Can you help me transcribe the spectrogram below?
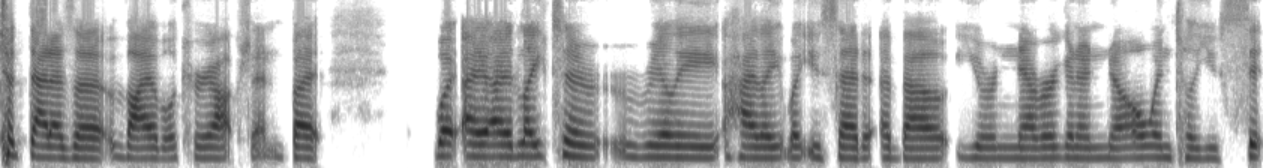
took that as a viable career option. But what I, would like to really highlight what you said about you're never going to know until you sit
